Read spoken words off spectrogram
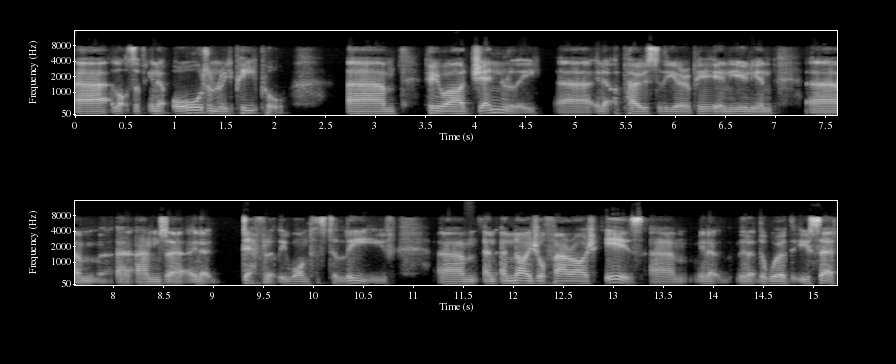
uh, lots of you know ordinary people um, who are generally uh, you know opposed to the European Union um, and uh, you know definitely want us to leave. Um, and, and, Nigel Farage is, um, you know, the, the, word that you said.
